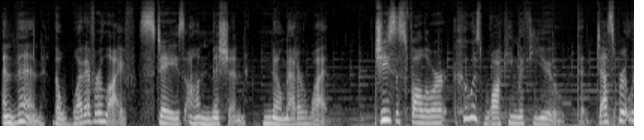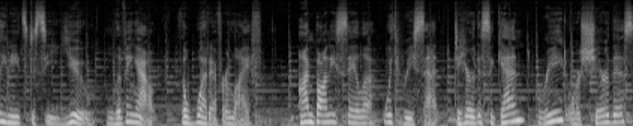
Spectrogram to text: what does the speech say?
and then the whatever life stays on mission no matter what. Jesus follower, who is walking with you that desperately needs to see you living out the whatever life? I'm Bonnie Sala with Reset. To hear this again, read or share this,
